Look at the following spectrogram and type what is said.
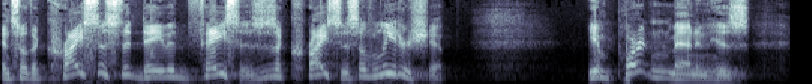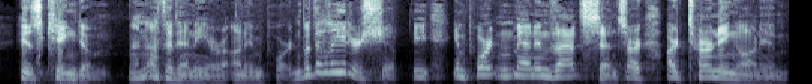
And so the crisis that David faces is a crisis of leadership. The important men in his, his kingdom, not that any are unimportant, but the leadership, the important men in that sense, are, are turning on him.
